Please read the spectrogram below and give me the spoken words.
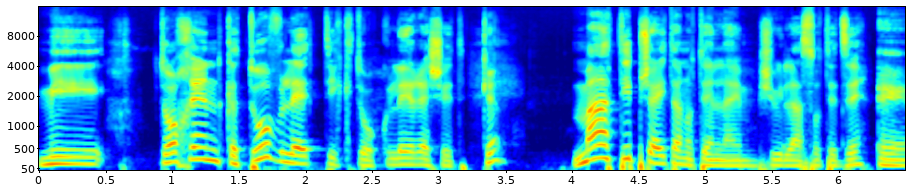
מתוכן כתוב לטיקטוק, לרשת. כן. מה הטיפ שהיית נותן להם בשביל לעשות את זה? אה,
